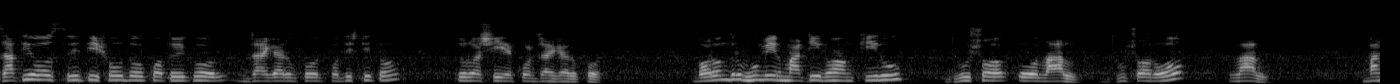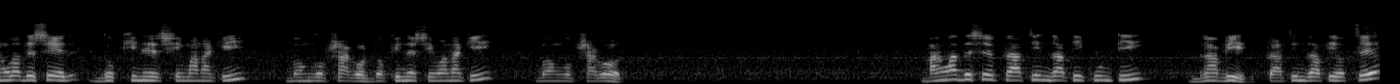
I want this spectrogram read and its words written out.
জাতীয় স্মৃতিসৌধ কত একর জায়গার উপর প্রতিষ্ঠিত? চুরাশি একর জায়গার উপর। বরেন্দ্র ভূমির মাটির রং কিরূপ? ধূসর ও লাল। ধূসর ও লাল। বাংলাদেশের দক্ষিণের সীমানা কি? বঙ্গোপসাগর। দক্ষিণের সীমানা কি? বঙ্গোপসাগর। বাংলাদেশের প্রাচীন জাতি কোনটি? দ্রাবিড়। প্রাচীন জাতি হচ্ছে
